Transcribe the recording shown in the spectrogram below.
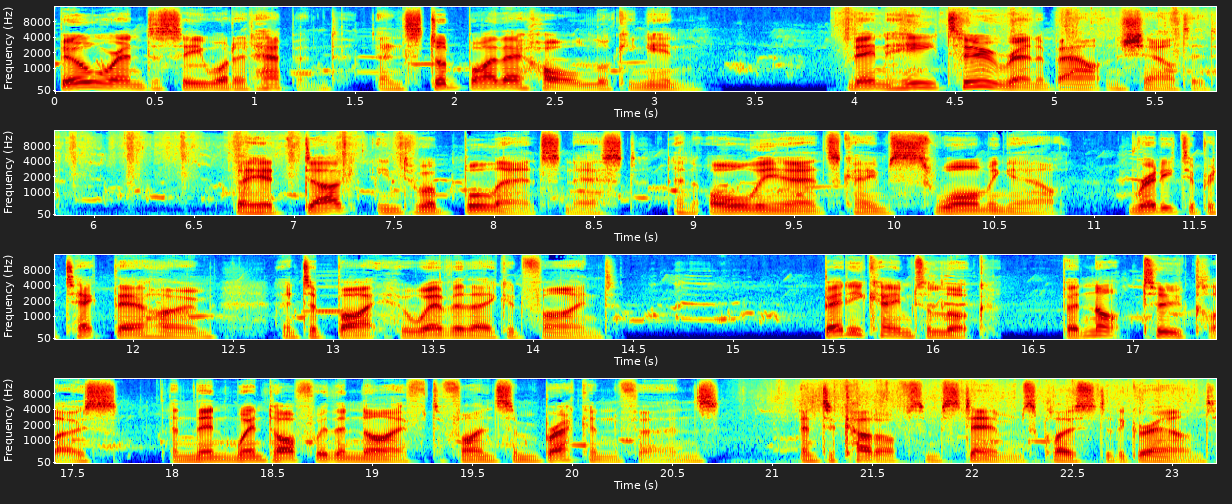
Bill ran to see what had happened and stood by their hole looking in. Then he too ran about and shouted. They had dug into a bull ant's nest, and all the ants came swarming out, ready to protect their home and to bite whoever they could find. Betty came to look, but not too close, and then went off with a knife to find some bracken ferns and to cut off some stems close to the ground.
